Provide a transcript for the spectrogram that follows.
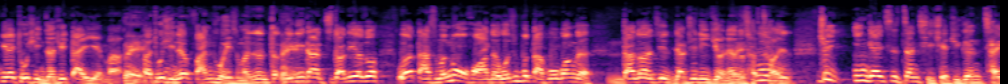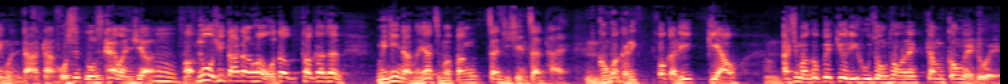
约涂醒哲去代言嘛？对后来涂醒哲反悔什么？那李立大找地要说我要打什么诺华的，我是不打国光的。大家都要记两千零九年的时候吵吵，所以应该是詹启贤去跟蔡英文搭档。我是我是开玩笑。嗯，好，如果去搭档的话，我到到看看民进党人要怎么帮詹启贤站台。恐怕给你我给你教。啊，起码都被叫你副总统呢，刚攻给对。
